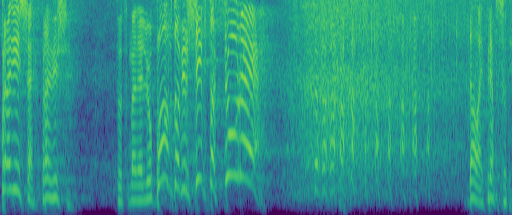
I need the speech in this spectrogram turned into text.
Правіше, правіше. Тут в мене любов до віршів Сосюри! Давай, прям сюди.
